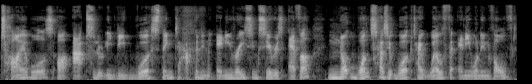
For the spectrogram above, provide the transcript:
Tyre wars are absolutely the worst thing to happen in any racing series ever. Not once has it worked out well for anyone involved.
